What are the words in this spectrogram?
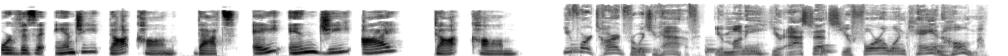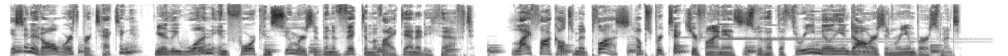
or visit Angi.com. That's A-N-G-I dot com. You've worked hard for what you have. Your money, your assets, your 401k, and home. Isn't it all worth protecting? Nearly one in four consumers have been a victim of identity theft. LifeLock Ultimate Plus helps protect your finances with up to $3 million in reimbursement.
